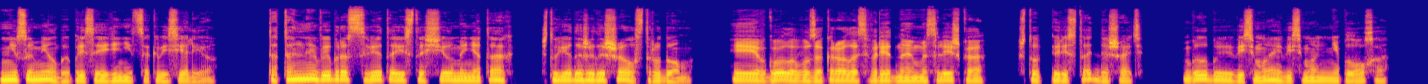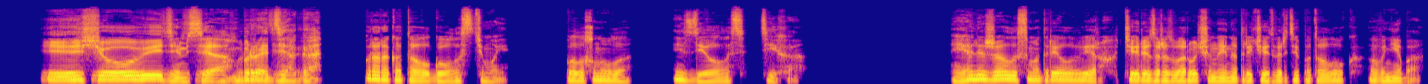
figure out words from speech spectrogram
не сумел бы присоединиться к веселью. Тотальный выброс света истощил меня так, что я даже дышал с трудом. И в голову закралась вредная мыслишка, что перестать дышать было бы весьма и весьма неплохо. «Еще увидимся, бродяга!» пророкотал голос тьмы. Полыхнуло и сделалось тихо. Я лежал и смотрел вверх, через развороченный на три четверти потолок, в небо.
